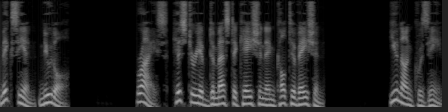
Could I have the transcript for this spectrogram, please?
Mixian noodle. Rice, history of domestication and cultivation. Yunnan cuisine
